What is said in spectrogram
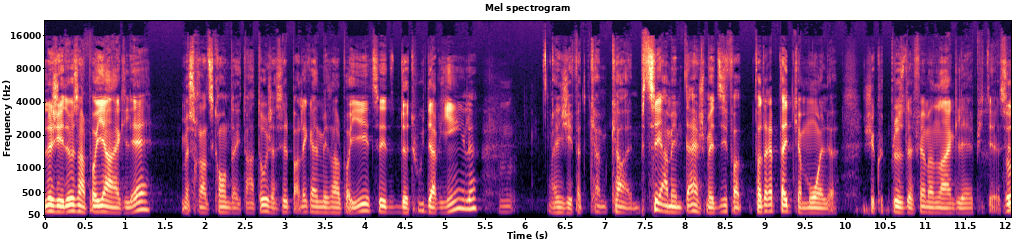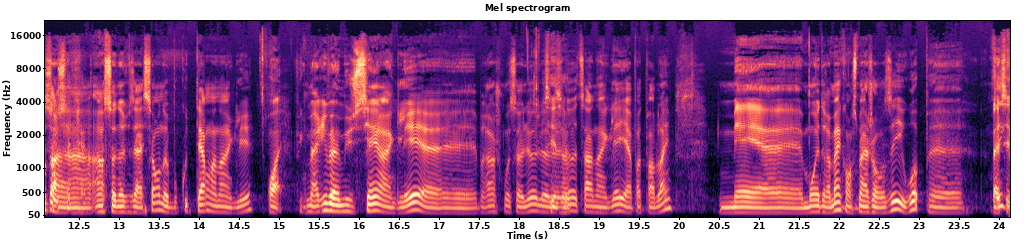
Là, j'ai deux employés anglais. Je me suis rendu compte d'être tantôt, j'ai essayé de parler avec un de mes employés, de tout, de rien. Là. Mm. J'ai fait comme. Puis, tu sais, en même temps, je me dis, fa- faudrait peut-être que moi, là, j'écoute plus de films en anglais. Puis, Nous autres, en, en sonorisation, on a beaucoup de termes en anglais. Ouais. Puis que m'arrive un musicien anglais, euh, branche-moi ça là, là, là, ça. là, en anglais, il n'y a pas de problème. Mais euh, moindrement qu'on se met à jaser, whoop, euh, Ben, c'est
